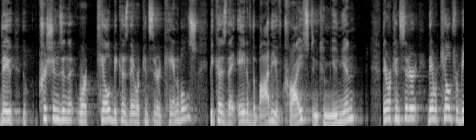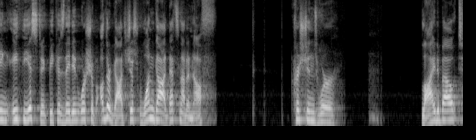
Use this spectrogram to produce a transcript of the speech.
They Christians the, were killed because they were considered cannibals because they ate of the body of Christ in communion. They were considered they were killed for being atheistic because they didn't worship other gods, just one God. That's not enough. Christians were lied about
